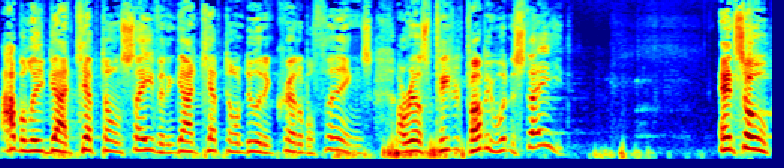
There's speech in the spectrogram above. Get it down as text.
I believe God kept on saving and God kept on doing incredible things, or else Peter probably wouldn't have stayed. And so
